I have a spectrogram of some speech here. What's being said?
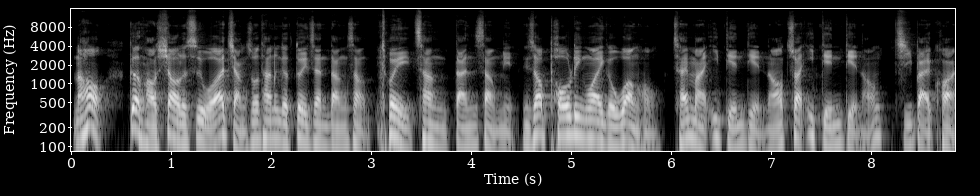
然后。更好笑的是，我要讲说他那个对账单上 对账单上面，你知道抛另外一个网红才买一点点，然后赚一点点，好像几百块，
